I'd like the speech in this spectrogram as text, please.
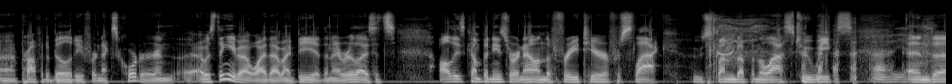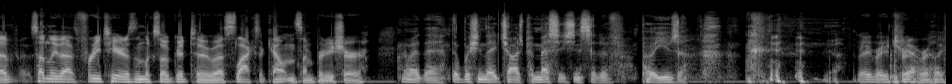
uh, profitability for next quarter. And I was thinking about why that might be. And then I realized it's all these companies who are now on the free tier for Slack who spun it up in the last two weeks. uh, yeah. And uh, suddenly that free tier doesn't look so good to uh, Slack's accountants, I'm pretty sure. Right there. They're wishing they'd charge per message instead of per user. yeah, very, very true. Yeah, really.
